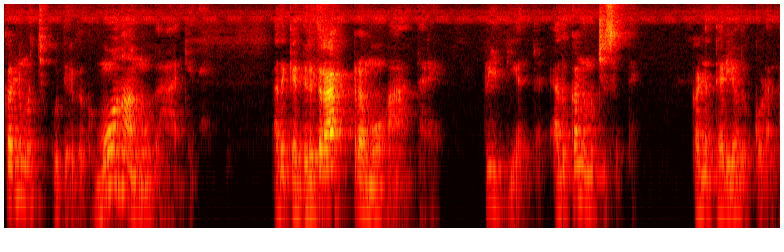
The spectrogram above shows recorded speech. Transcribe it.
ಕಣ್ಣು ಮುಚ್ಚಿ ಕೂತಿರಬೇಕು. ಮೋಹ ಅನ್ನೋದು ಹಾಗೇನೆ. ಅದಕ್ಕೆ ಧೃತರಾಷ್ಟ್ರ ಮೋಹ ಅಂತಾರೆ. ಪ್ರೀತಿ ಅಂತಾರೆ. ಅದು ಕಣ್ಣು ಮುಚ್ಚಿಸುತ್ತೆ. ಕಣ್ಣು ತೆರೆಯೋದು ಕೊಡಲ್ಲ.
